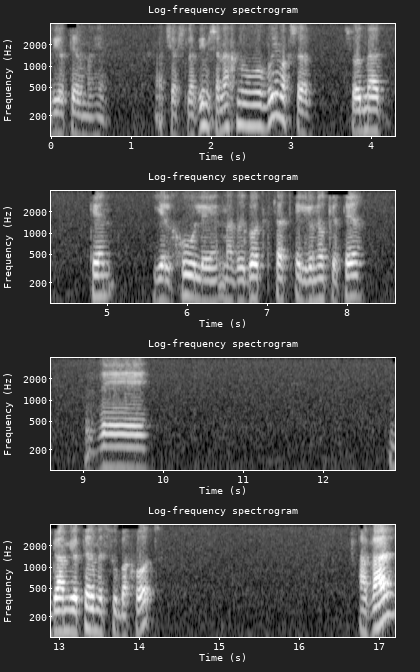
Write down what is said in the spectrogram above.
ויותר מהר. עד שהשלבים שאנחנו עוברים עכשיו, שעוד מעט, כן, ילכו למדרגות קצת עליונות יותר, ו... גם יותר מסובכות, אבל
